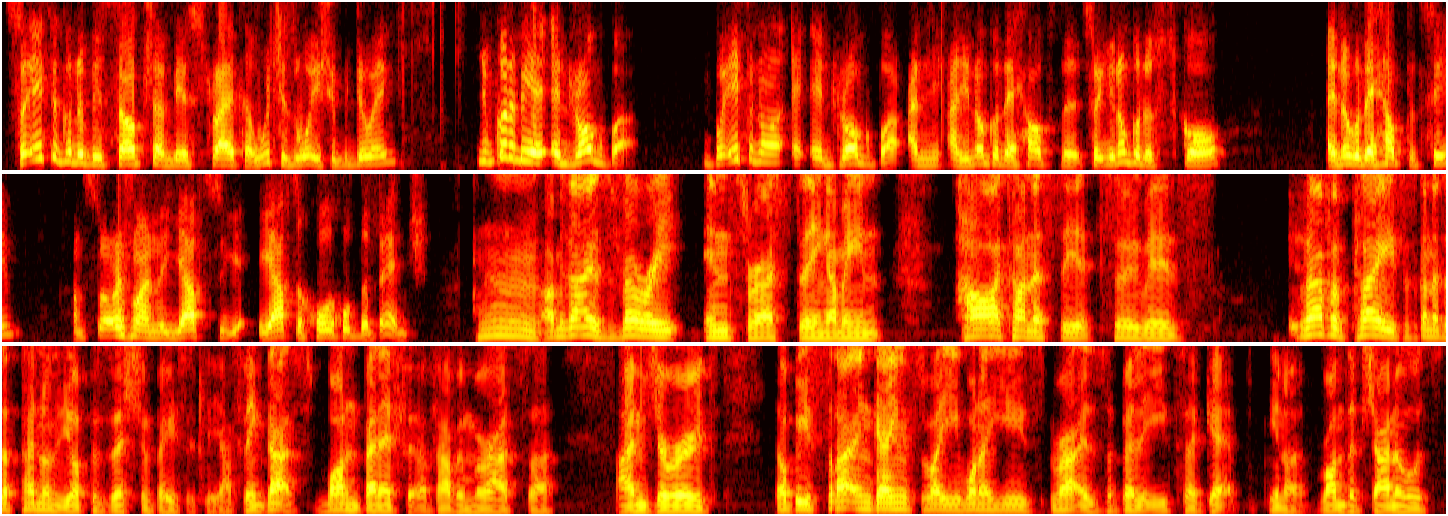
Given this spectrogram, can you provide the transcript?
So if you're going to be selfish and be a striker, which is what you should be doing, you've got to be a, a Drogba. But if you're not a, a Drogba and, and you're not going to help the, so you're not going to score, and you're not going to help the team. I'm sorry, man. You have to you have to hold hold the bench. Hmm, I mean, that is very interesting. I mean, how I kind of see it too is whoever plays is going to depend on the opposition. Basically, I think that's one benefit of having Morata and Giroud. There'll be certain games where you want to use Morata's ability to get, you know, run the channels,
